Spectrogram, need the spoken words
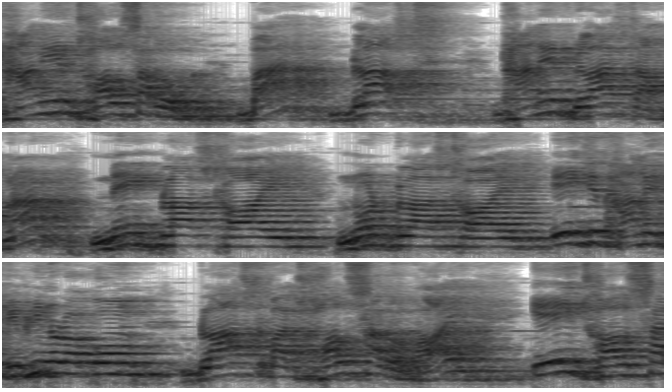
ধানের ঝলসা রোগ বা ব্লাস্ট ধানের ব্লাস্ট আপনার নেক ব্লাস্ট হয়, নোট ব্লাস্ট হয়, এই যে ধানে বিভিন্ন রকম ব্লাস্ট বা ঝলসা রোগ হয়, এই ঝলসা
